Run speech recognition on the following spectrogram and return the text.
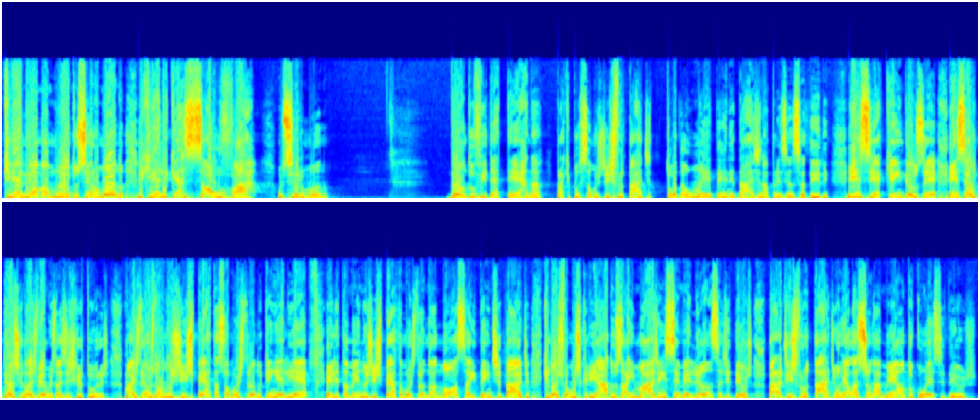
que ele ama muito o ser humano e que ele quer salvar o ser humano dando vida eterna para que possamos desfrutar de toda uma eternidade na presença dele. Esse é quem Deus é. Esse é o Deus que nós vemos nas escrituras. Mas Deus não nos desperta só mostrando quem ele é. Ele também nos desperta mostrando a nossa identidade, que nós fomos criados à imagem e semelhança de Deus para desfrutar de um relacionamento com esse Deus.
